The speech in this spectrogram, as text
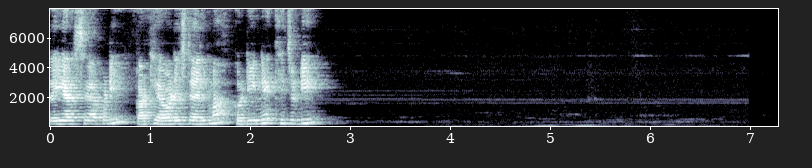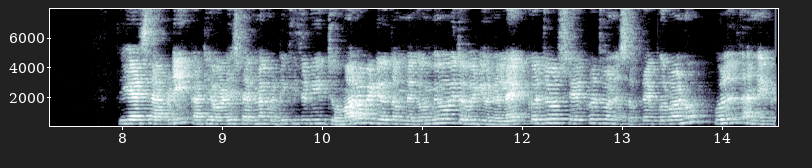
તૈયાર છે આપણી કાઠિયાવાડી સ્ટાઇલમાં કઢીને ખીચડી. તૈયાર છે આપણી કાઠિયાવાડી સ્ટાઇલમાં કઢી ખીચડી જો મારો વીડિયો. તમને ગમ્યો હોય તો વિડીયોને લાઇક કરજો, શેર કરજો અને સબસ્ક્રાઇબ કરવાનું ભૂલતા નહીં.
